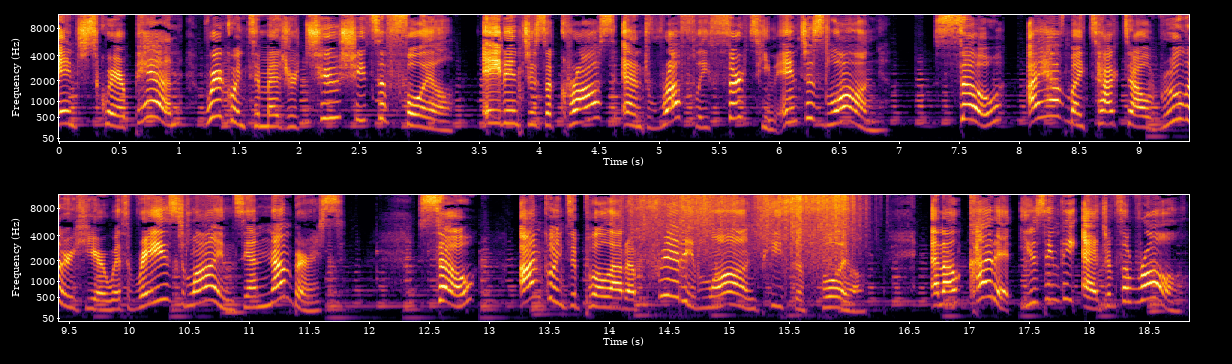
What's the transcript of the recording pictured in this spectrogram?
inch square pan, we're going to measure two sheets of foil, 8 inches across and roughly 13 inches long. So, I have my tactile ruler here with raised lines and numbers. So, I'm going to pull out a pretty long piece of foil, and I'll cut it using the edge of the roll.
